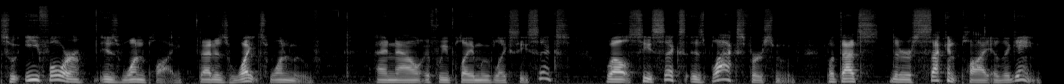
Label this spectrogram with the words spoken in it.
so e4 is one ply. That is white's one move. And now if we play a move like c6, well, c6 is black's first move, but that's their second ply of the game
